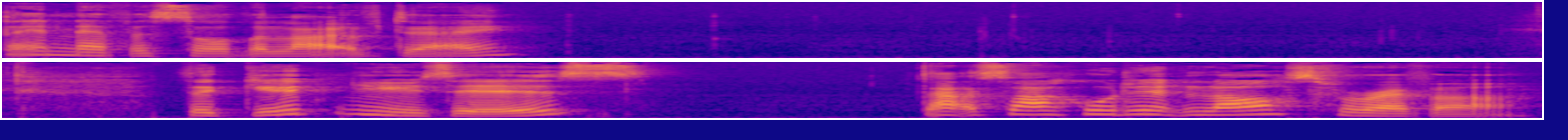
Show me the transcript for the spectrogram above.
they never saw the light of day. The good news is that cycle didn't last forever.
